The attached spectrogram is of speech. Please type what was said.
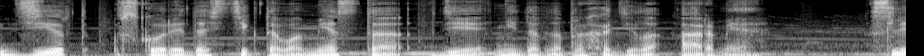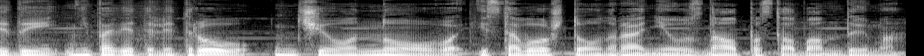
Дзирт вскоре достиг того места, где недавно проходила армия. Следы не поведали Дроу ничего нового из того, что он ранее узнал по столбам дыма.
